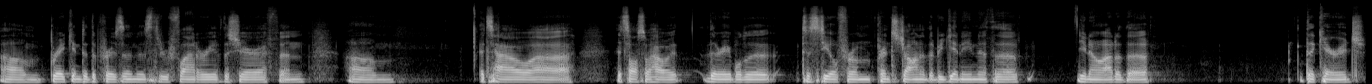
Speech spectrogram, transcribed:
um, break into the prison is through flattery of the sheriff, and um, it's how uh, it's also how it, they're able to to steal from Prince John at the beginning at the you know, out of the the carriage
